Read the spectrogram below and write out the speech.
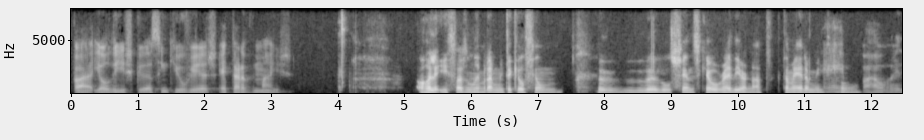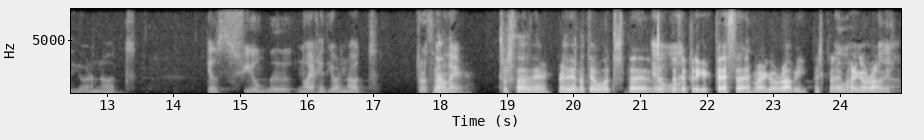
Pá, ele diz que assim que o vês é tarde demais. Olha, isso faz-me lembrar muito aquele filme de adolescentes que é o Ready or Not, que também era muito É bom. pá, o Ready or Not. Esse filme não é Ready or Not. Truth Não, or. Dare. Truth or Dare. Ready or Not é o outro da, da, É o da rapariga que parece a Margot Robbie, mas que não é O- Margot Robbie. ma-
